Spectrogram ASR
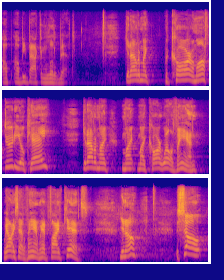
I'll, I'll be back in a little bit. Get out of my, my car. I'm off duty, okay? Get out of my, my, my car. Well, a van. We always had a van. We had five kids, you know? So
